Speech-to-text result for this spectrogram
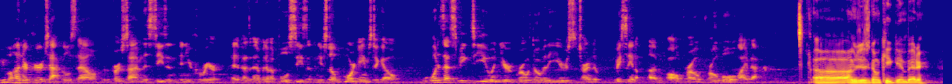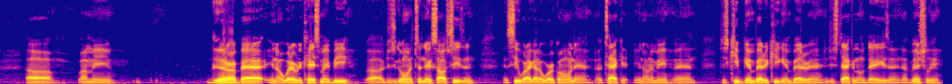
You have 100 career tackles now for the first time this season in your career, and a full season, and you still have more games to go. What does that speak to you and your growth over the years to turn to basically an, an All-Pro, Pro Bowl linebacker? Uh, I'm just gonna keep getting better. Uh, I mean, good or bad, you know, whatever the case may be. Uh, just go into next off season and see what I got to work on and attack it. You know what I mean? And just keep getting better, keep getting better, and just stacking those days, and eventually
